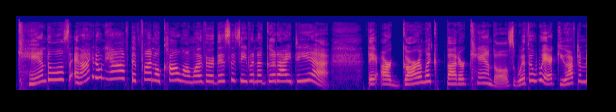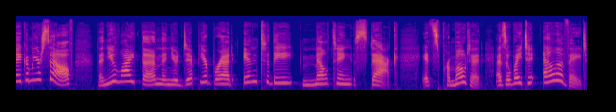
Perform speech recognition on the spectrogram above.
candles, and I don't have the final call on whether this is even a good idea. They are garlic butter candles with a wick. You have to make them yourself. Then you light them, then you dip your bread into the melting stack. It's promoted as a way to elevate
